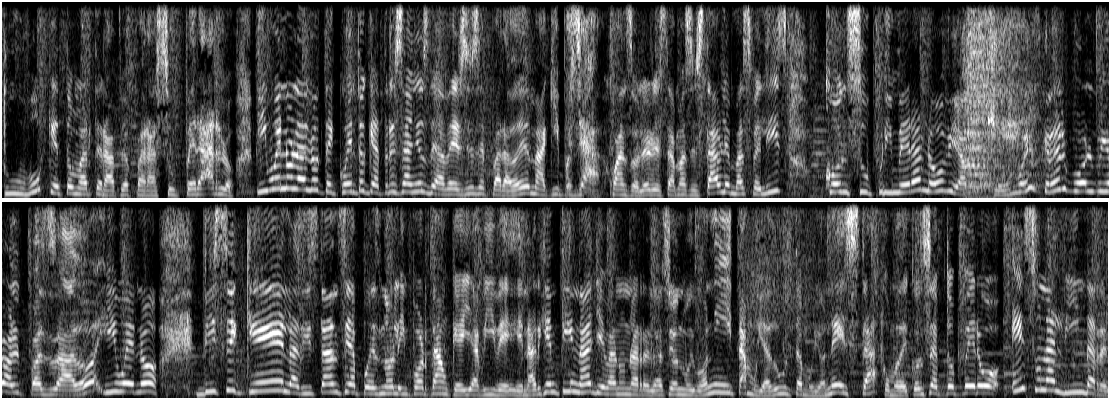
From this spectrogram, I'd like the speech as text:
tuvo que tomar terapia para superarlo. Y bueno, Lalo, te cuento que a tres años de haberse separado de Maki, pues ya, Juan Soler está más estable, más feliz con su primera novia. ¿Qué? ¿Puedes creer? Volvió al pasado. Y bueno, dice que la distancia pues no le importa, aunque ella vive en Argentina, llevan una relación muy bonita, muy adulta, muy honesta, como de concepto, pero es una linda relación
